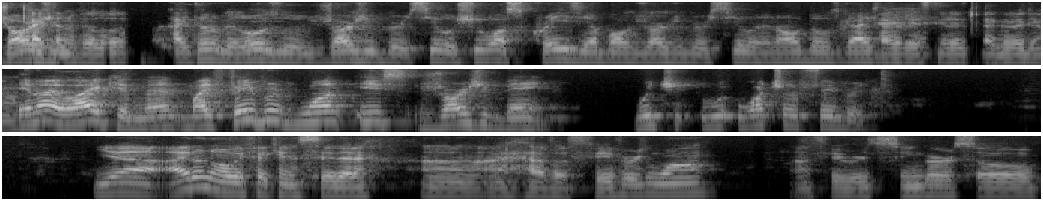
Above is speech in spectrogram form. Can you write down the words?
Jorge Caetano Veloso. Caetano Veloso, Jorge Vercillo. She was crazy about Jorge Vercillo and all those guys. Jorge Vercillo is good, yeah. And I like it, man. My favorite one is Jorge Ben. Which, what's your favorite? Yeah, I don't know if I can say that uh, I have a favorite one, a favorite singer. So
